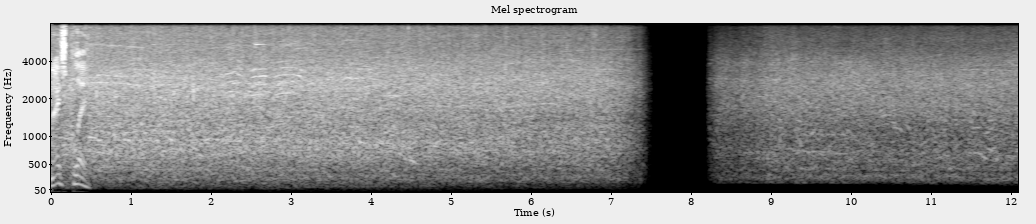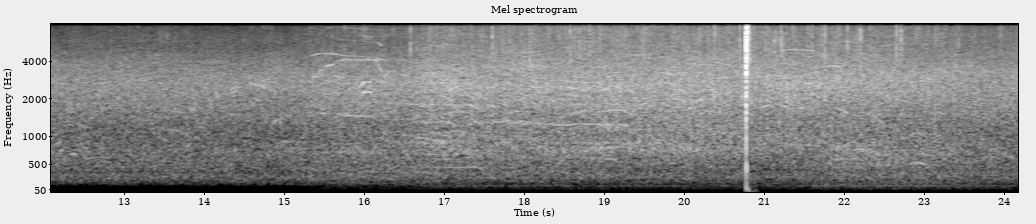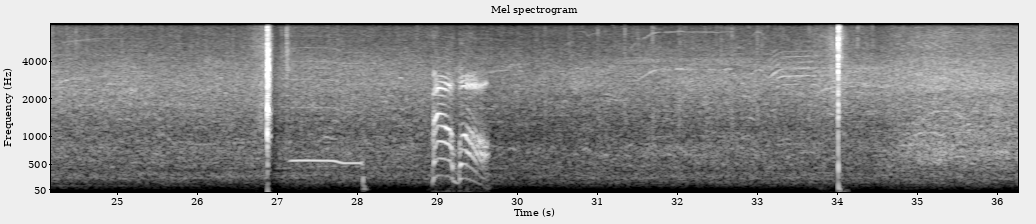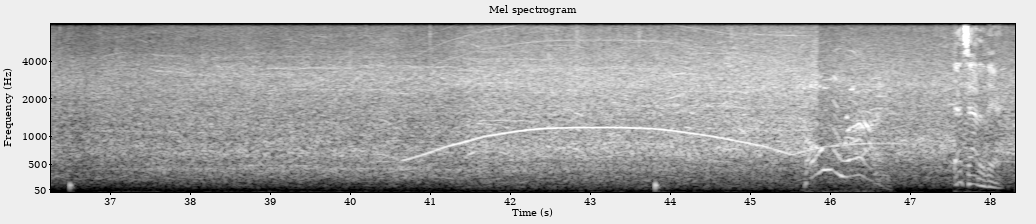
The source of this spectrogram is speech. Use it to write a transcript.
Nice play. Foul ball. Home run. That's out of there.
